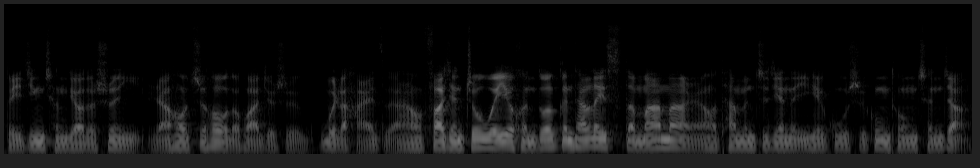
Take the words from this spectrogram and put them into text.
北京城郊的顺义，然后之后的话就是为了孩子，然后发现周围有很多跟她类似的妈妈，然后他们之间的一些故事，共同成长。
